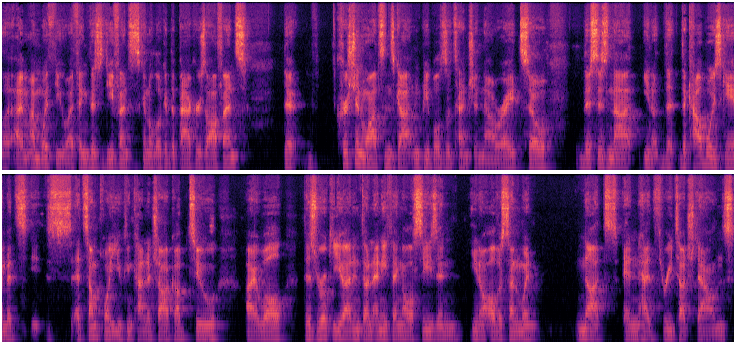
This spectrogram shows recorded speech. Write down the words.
I'm, I'm with you. I think this defense is going to look at the Packers offense. That Christian Watson's gotten people's attention now, right? So this is not you know the, the Cowboys game. It's, it's at some point you can kind of chalk up to all right. Well, this rookie who hadn't done anything all season, you know, all of a sudden went nuts and had three touchdowns,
